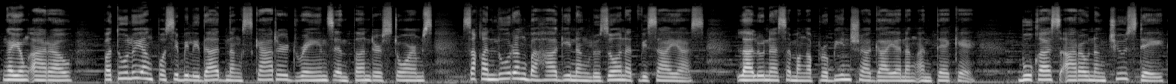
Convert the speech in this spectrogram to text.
Ngayong araw, patuloy ang posibilidad ng scattered rains and thunderstorms sa kanlurang bahagi ng Luzon at Visayas, lalo na sa mga probinsya gaya ng Anteque. Bukas araw ng Tuesday,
